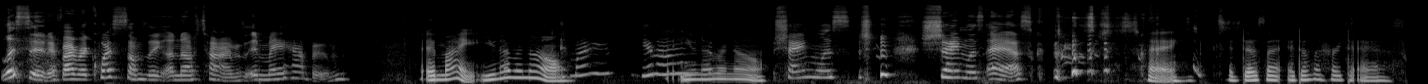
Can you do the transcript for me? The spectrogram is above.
Listen, if I request something enough times, it may happen. It might. You never know. It might, you know. You never know. shameless shameless ask. Hey, it doesn't. It doesn't hurt to ask.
